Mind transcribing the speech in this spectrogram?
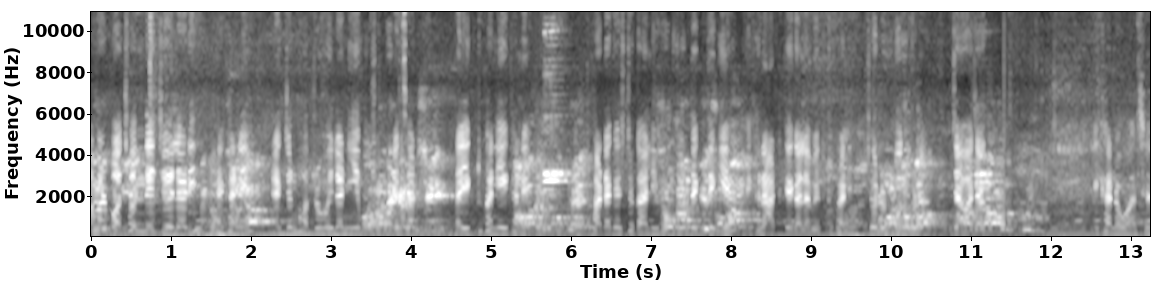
আমার পছন্দের জুয়েলারি এখানে একজন ভদ্রমহিলা নিয়ে বসে পড়েছেন। তাই একটুখানি এখানে ফাটাকেষ্ট কালী মন্দির দেখতে গিয়ে এখানে আটকে গেলাম একটুখানি। চলুন বন্ধুরা, যাওয়া যাক। এখানেও আছে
